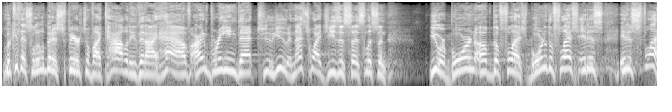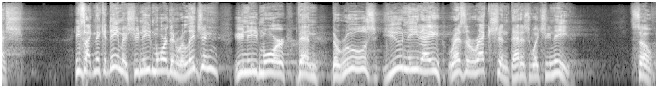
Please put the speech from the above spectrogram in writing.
Look at this little bit of spiritual vitality that I have. I'm bringing that to you. And that's why Jesus says, listen, you are born of the flesh. Born of the flesh, it is, it is flesh. He's like Nicodemus, you need more than religion. You need more than the rules. You need a resurrection. That is what you need. So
